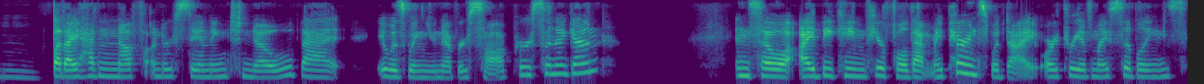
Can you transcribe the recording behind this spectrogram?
Mm. but I had enough understanding to know that it was when you never saw a person again. And so I became fearful that my parents would die, or three of my siblings,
